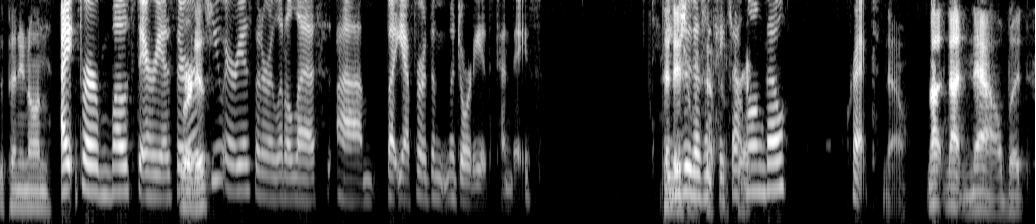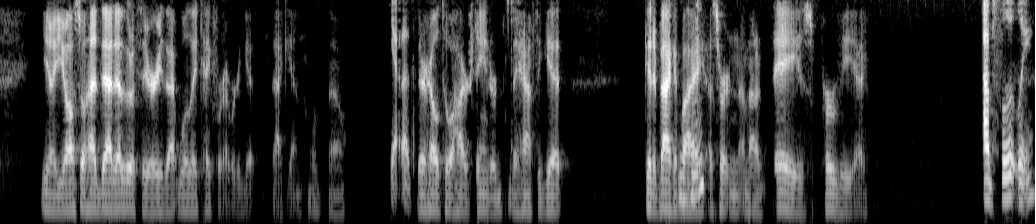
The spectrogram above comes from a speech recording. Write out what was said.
depending on I for most areas. There are a is. few areas that are a little less, um, but yeah, for the majority, it's ten days. Ten it days usually doesn't take that correct? long, though. Correct. No, not not now, but you know, you also had that other theory that will they take forever to get back in? Well, no. Yeah, that's they're held to a higher standard. They have to get get it back mm-hmm. by a certain amount of days per VA. Absolutely.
